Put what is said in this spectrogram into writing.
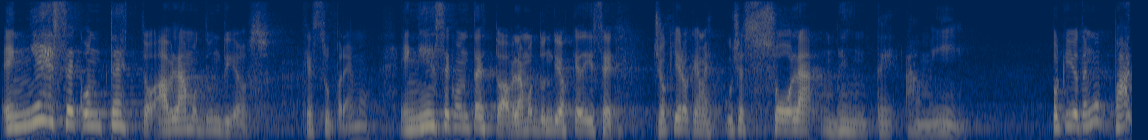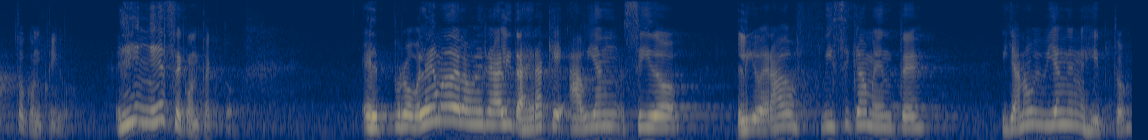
En ese contexto hablamos de un Dios que es supremo. En ese contexto hablamos de un Dios que dice, yo quiero que me escuches solamente a mí porque yo tengo un pacto contigo. Es en ese contexto. El problema de los israelitas era que habían sido liberados físicamente y ya no vivían en Egipto,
